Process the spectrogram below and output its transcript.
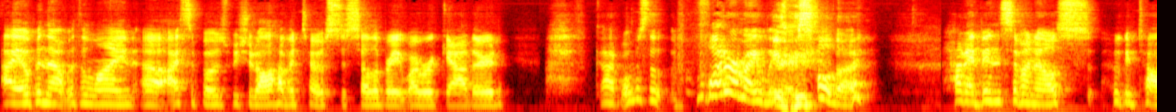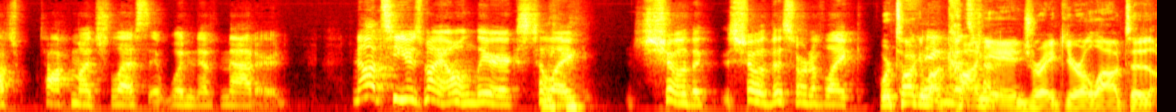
I opened that with a line. Uh, I suppose we should all have a toast to celebrate why we're gathered. God, what was the? What are my lyrics? Hold on. Had I been someone else who could talk talk much less, it wouldn't have mattered. Not to use my own lyrics to like show the show the sort of like we're talking about Kanye and Drake. You're allowed to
